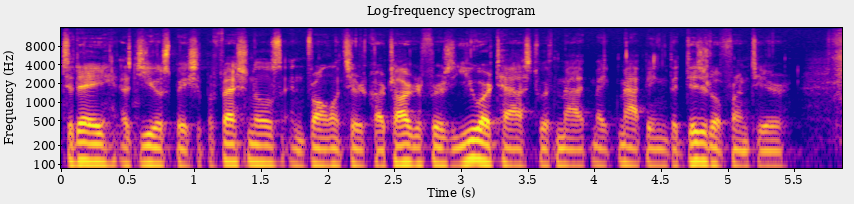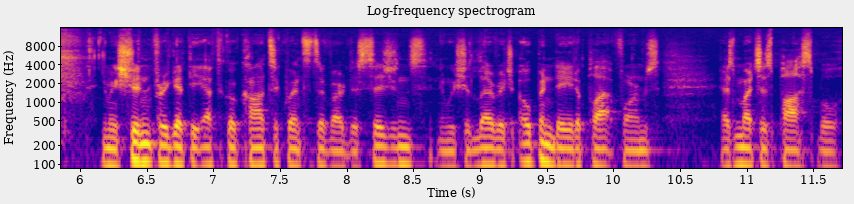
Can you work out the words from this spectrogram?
today, as geospatial professionals and volunteer cartographers, you are tasked with map mapping the digital frontier. And we shouldn't forget the ethical consequences of our decisions, and we should leverage open data platforms as much as possible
